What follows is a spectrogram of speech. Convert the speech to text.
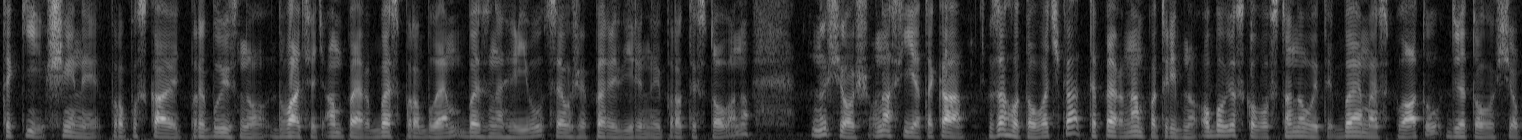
Такі шини пропускають приблизно 20 А без проблем, без нагріву. Це вже перевірено і протестовано. Ну що ж, у нас є така заготовочка. Тепер нам потрібно обов'язково встановити BMS-плату для того, щоб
